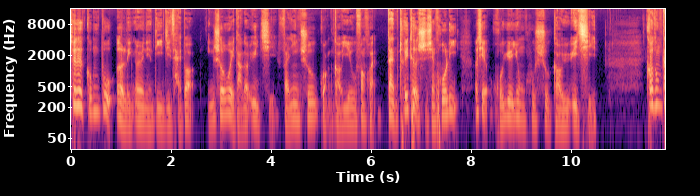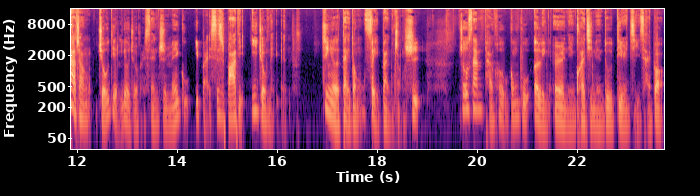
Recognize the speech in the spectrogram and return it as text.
推特公布二零二二年第一季财报，营收未达到预期，反映出广告业务放缓，但推特实现获利，而且活跃用户数高于预期。高通大涨九点六九 percent 至每股一百四十八点一九美元，进而带动费半涨势。周三盘后公布二零二二年会计年度第二季财报。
